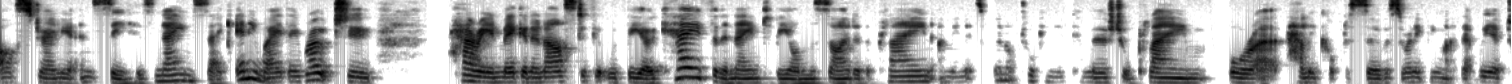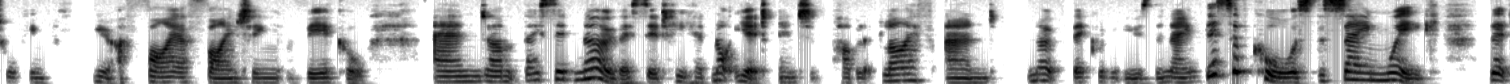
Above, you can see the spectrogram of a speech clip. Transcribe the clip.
Australia and see his namesake. Anyway, they wrote to Harry and Meghan and asked if it would be okay for the name to be on the side of the plane. I mean, we're not talking a commercial plane or a helicopter service or anything like that. We are talking, you know, a firefighting vehicle. And um, they said no. They said he had not yet entered public life and nope, they couldn't use the name. This, of course, the same week that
